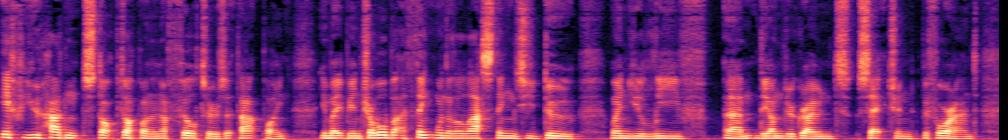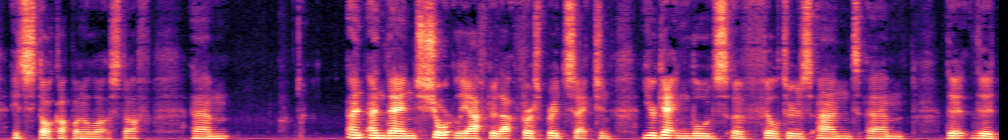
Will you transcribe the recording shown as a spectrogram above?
If you hadn't stocked up on enough filters at that point, you might be in trouble. But I think one of the last things you do when you leave um, the underground section beforehand is stock up on a lot of stuff. Um, and and then shortly after that first bridge section, you're getting loads of filters, and um, the the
